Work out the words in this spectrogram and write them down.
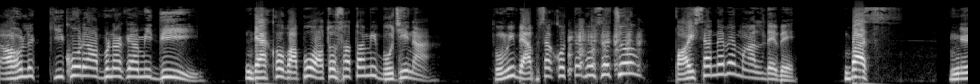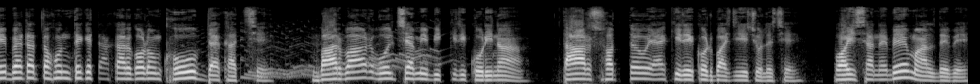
তাহলে কি করে আপনাকে আমি দিই? দেখো বাপু অত শত আমি বুঝি না। তুমি ব্যবসা করতে বসেছো পয়সা নেবে মাল দেবে। বাস। এই বেটা তখন থেকে টাকার গরম খুব দেখাচ্ছে। বারবার বলছে আমি বিক্রি করি না। তার সত্ত্বেও একই রেকর্ড বাজিয়ে চলেছে। পয়সা নেবে, মাল দেবে।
